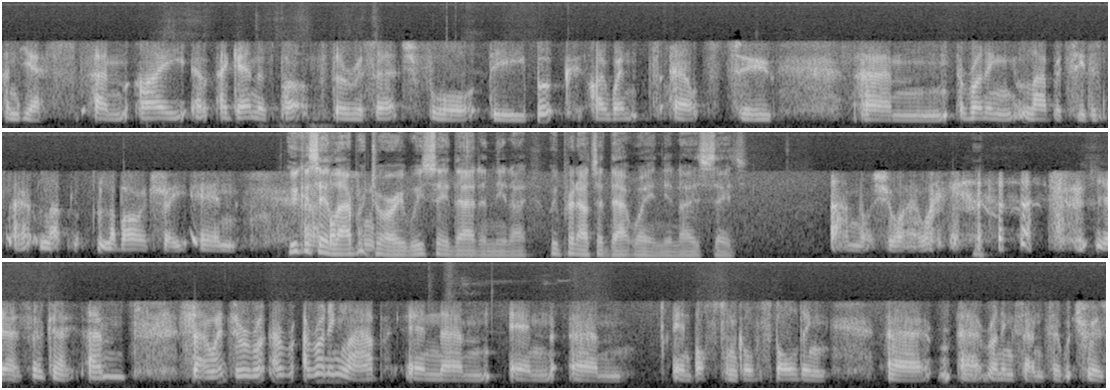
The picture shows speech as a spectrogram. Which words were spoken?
and yes. Um, I, uh, again, as part of the research for the book, I went out to um, a running laboratory, uh, lab, laboratory in. You can uh, say Boston. laboratory. We say that in the United. We pronounce it that way in the United States. I'm not sure how. yes. Okay. Um, so I went to a, a, a running lab in um, in um, in Boston called the Spaulding uh, uh, running centre, which was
